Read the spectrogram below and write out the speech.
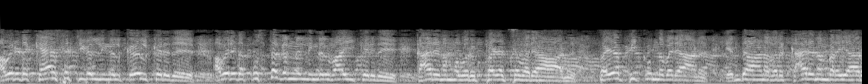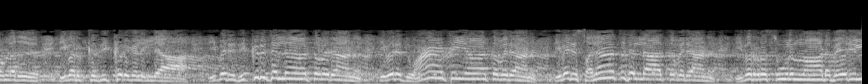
അവരുടെ കാസറ്റുകൾ നിങ്ങൾ കേൾക്കരുത്. അവരുടെ പുസ്തകങ്ങൾ നിങ്ങൾ വായിക്കരുത്. കാരണം അവർ പഴച്ചവരാണ് പഴപ്പിക്കുന്നവരാണ്. എന്താണ് അവർ കാരണം പറയാറുള്ളത്? ഇവർക്ക് ദിക്കറുകളില്ല ഇവർ ദിക്കറ് ചെല്ലാത്തവരാണ്. ഇവർ ദ്വാ ചെയ്യാത്തവരാണ്. ഇവർ സ്വലാത്ത് ചെല്ലാത്തവരാണ് ഇവർ റസൂലുള്ളാടെ പേരിൽ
